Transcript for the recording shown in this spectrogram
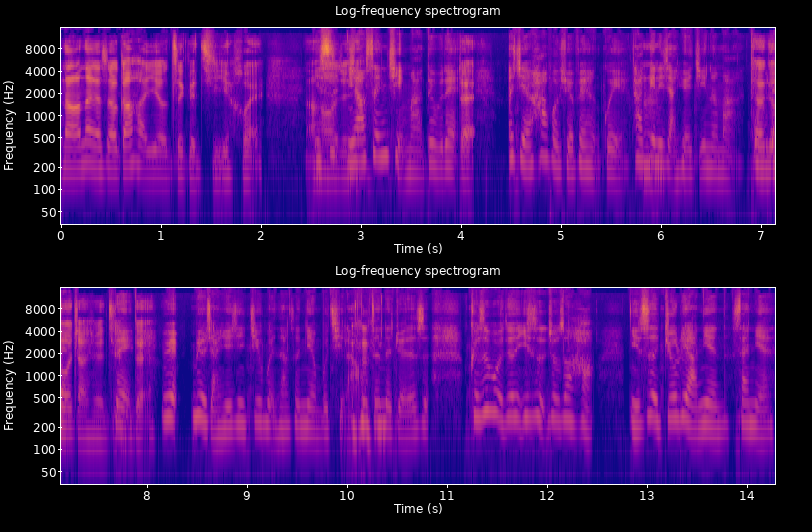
然后那个时候刚好也有这个机会。你是你要申请嘛，对不对？对。而且哈佛学费很贵，他给你奖学金了嘛？他给我奖学金。对，因为没有奖学金，基本上是念不起来。我真的觉得是。可是我的意思就是说，好，你是 Julia 念三年，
